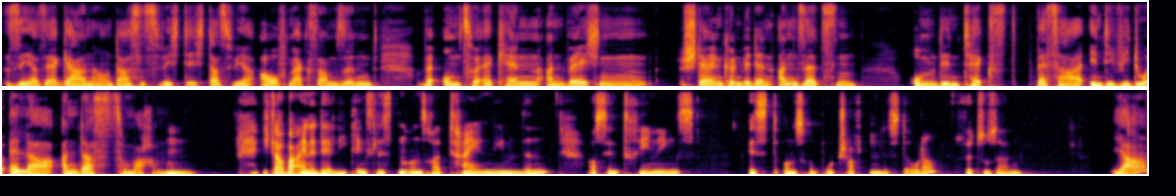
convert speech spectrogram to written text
sehr, sehr gerne. Und da ist es wichtig, dass wir aufmerksam sind, um zu erkennen, an welchen Stellen können wir denn ansetzen, um den Text besser, individueller, anders zu machen. Mhm. Ich glaube, eine der Lieblingslisten unserer Teilnehmenden aus den Trainings ist unsere Botschaftenliste, oder? Würdest du sagen? Ja,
